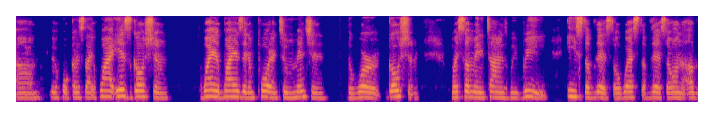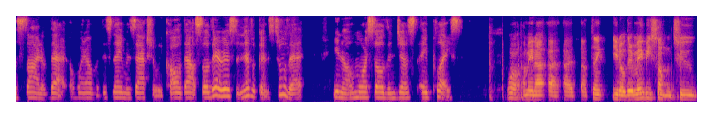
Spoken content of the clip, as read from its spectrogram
Um, because like, why is Goshen? Why why is it important to mention the word Goshen when so many times we read east of this or west of this or on the other side of that or whatever this name is actually called out? So there is significance to that you know more so than just a place. Well, I mean, I, I, I, think, you know, there may be something to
